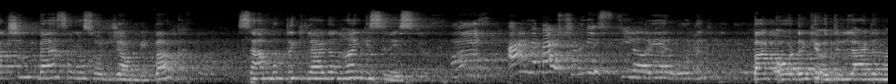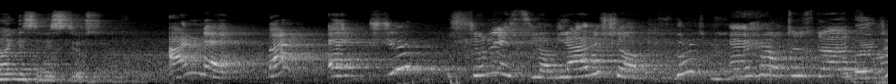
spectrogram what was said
Bak şimdi ben sana soracağım bir bak. Sen buradakilerden hangisini istiyorsun? Anne ben şunu istiyorum. Hayır oradaki. Bak oradaki ödüllerden hangisini istiyorsun? Anne ben e, şu şunu istiyorum yani şu. 34 mü? Ehe 34. Önce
